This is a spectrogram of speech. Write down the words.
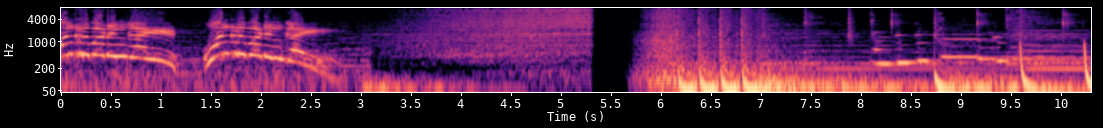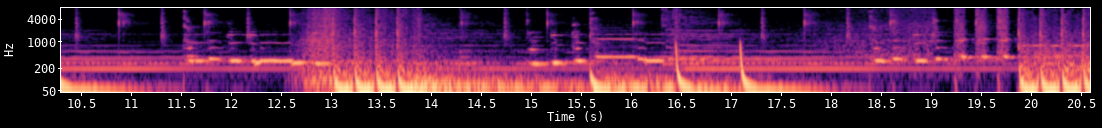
ஒன்றுபடுங்கள் ஒன்றுபடுங்கள் Thank you.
